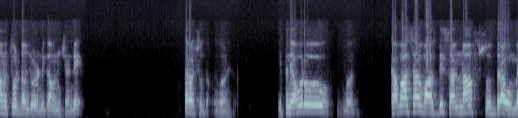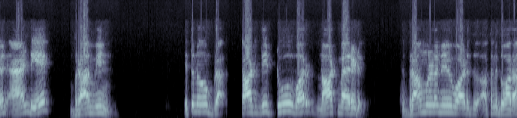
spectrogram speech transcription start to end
మనం చూద్దాం చూడండి గమనించండి. తర్వాత చూద్దాం ఇగోండి ఇతను ఎవరు? Kavasha was the son of Shudra woman and a Brahmin ఇతను thought the two were not married బ్రాహ్మణుడు అనే వాడి అతని ద్వారా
